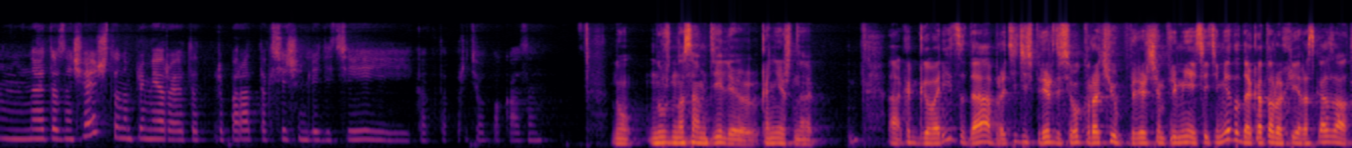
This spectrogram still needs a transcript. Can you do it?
Но это означает, что, например, этот препарат токсичен для детей и как-то противопоказан? Ну, нужно на самом деле, конечно, как говорится, да, обратитесь прежде всего к врачу, прежде чем применять эти методы, о которых я рассказал.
